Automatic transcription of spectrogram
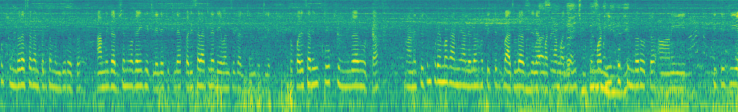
खूप सुंदर असं गणपतीचं मंदिर होतं. आम्ही दर्शन वगैरे घेतलेले तिथल्या परिसरातल्या देवांचे दर्शन घेतले. तो परिसरही खूप सुंदर होता. आणि तिथून पुढे मग आम्ही आलेलो आहोत तिथे बाजूला असलेल्या मठामध्ये. मठही खूप सुंदर होतं आणि तिथे जी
